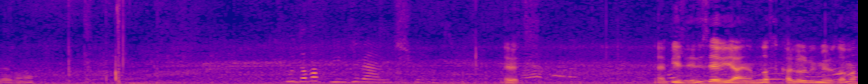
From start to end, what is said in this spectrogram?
ver bana. Burada bak bilgi vermiş. Evet. Yani bildiğiniz ev yani. Bu nasıl kale bilmiyoruz ama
